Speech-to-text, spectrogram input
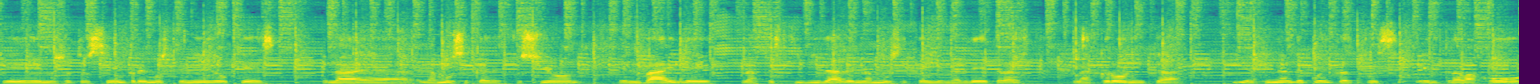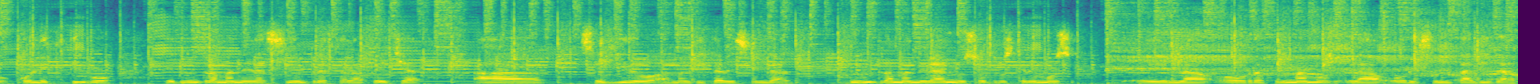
que nosotros siempre hemos tenido, que es la, música de fusión, el baile, la festividad en la música y en las letras, la crónica y al final de cuentas pues el trabajo colectivo que de otra manera siempre hasta la fecha ha seguido a Maldita Vecindad. De otra manera nosotros queremos eh, la, o reafirmamos la horizontalidad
